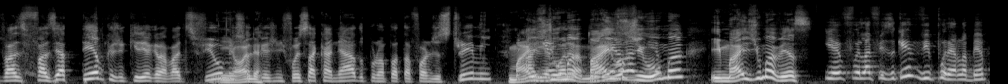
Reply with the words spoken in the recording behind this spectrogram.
Faz- Fazia tempo que a gente queria gravar desse filme, E só olha- que a gente foi sacaneado por uma plataforma de streaming. Mais Aí de uma, mais Ela de uma e mais de uma vez. E eu fui lá, fiz o que? Vi por ela mesmo.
